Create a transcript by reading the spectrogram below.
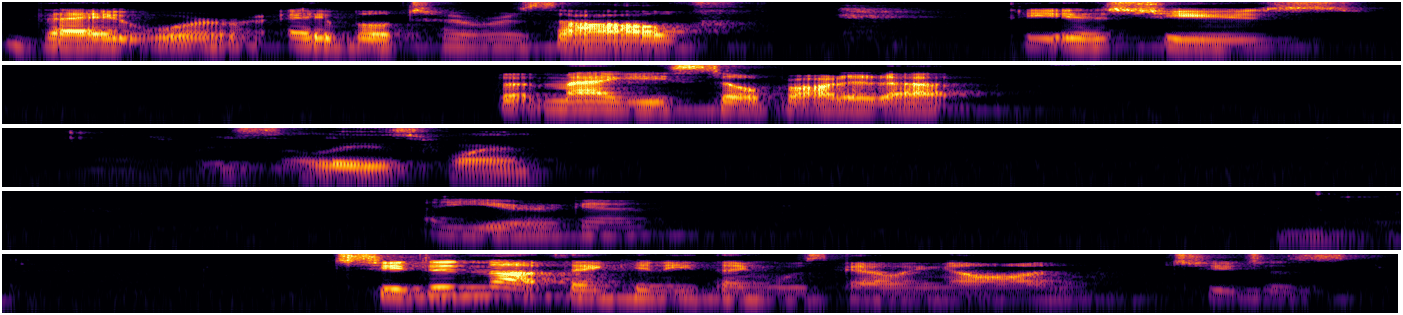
they were able to resolve the issues, but Maggie still brought it up. As recently as when? a year ago. She did not think anything was going on. She just,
